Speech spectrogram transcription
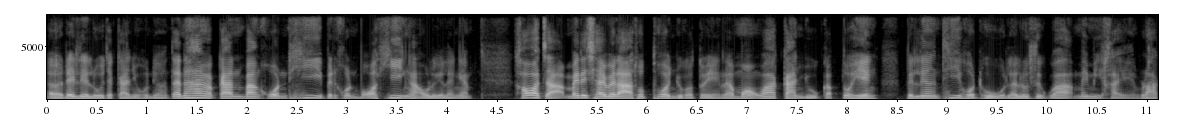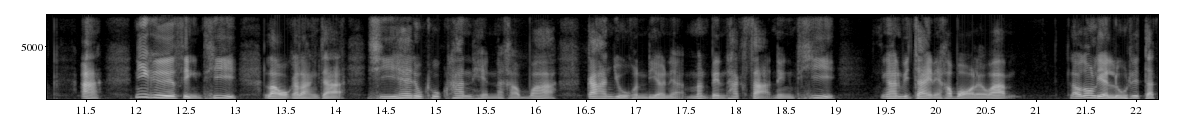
เออได้เรียนรู้จากการอยู่คนเดียว แต่ในทางกับการบางคนที่เป็นคนบอกว่าขี้เหงาหรืออะไรเงี้ยเขาอาจจะไม่ได้ใช้เวลาทบทวนอยู่กับตัวเอง แล้วมองว่าการอยู่กับตัวเองเป็นเรื่องที่หดหู่และรู้สึกว่าไม่มีใครรัก อะนี่คือสิ่งที่เรากำลังจะชี้ให้ทุกๆท่านเห็นนะครับ ว่าการอยู่คนเดียวเนี่ยมันเป็นทักษะหนึ่งที่งานวิจัยเนี่ยเขาบอกเลยว่า เราต้องเรียนรู้ที่จัด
